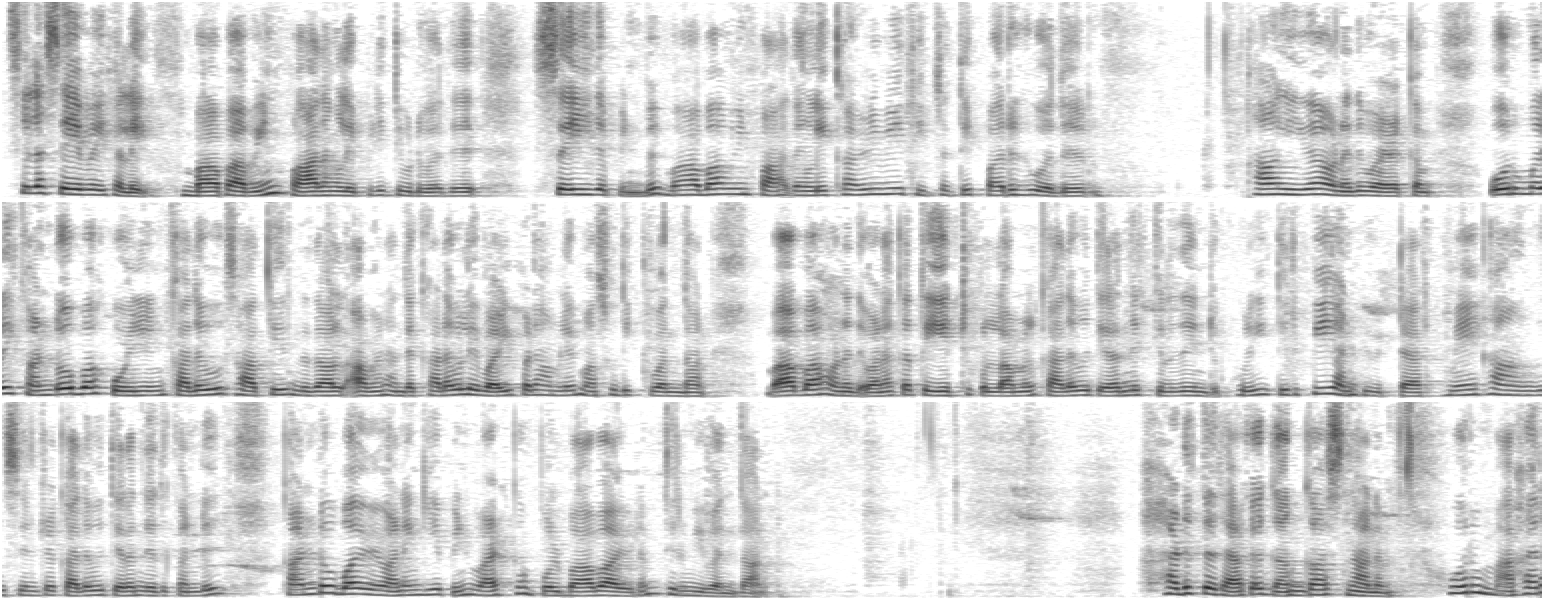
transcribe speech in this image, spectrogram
சில சேவைகளை பாபாவின் பாதங்களை பிடித்து விடுவது செய்த பின்பு பாபாவின் பாதங்களை கழுவிய தீர்த்தத்தை பருகுவது ஆகியவை அவனது வழக்கம். ஒருமுறை கண்டோபா கோயிலின் கதவு சாத்தியிருந்ததால் அவன் அந்த கடவுளை வழிபடாமலே மசூதிக்கு வந்தான். பாபா அவனது வணக்கத்தை ஏற்றுக்கொள்ளாமல் கதவு திறந்திருக்கிறது என்று கூறி திருப்பி அனுப்பிவிட்டார். மேகா அங்கு சென்ற கதவு திறந்தது கண்டு கண்டோபாவை வணங்கிய பின் வழக்கம் போல் பாபாவிடம் திரும்பி வந்தான். அடுத்ததாக கங்கா ஸ்நானம். ஒரு மகர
